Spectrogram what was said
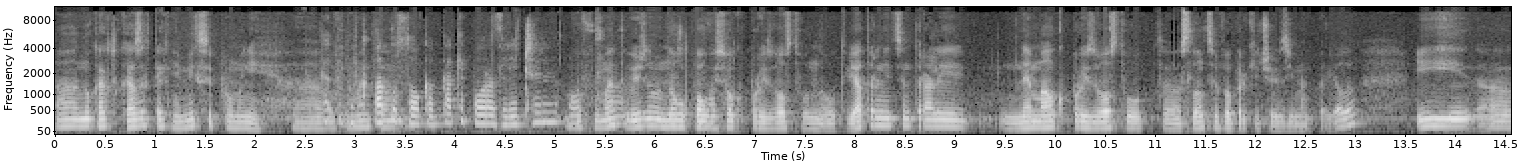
но както казах, техният микс се промени. Как, в, момента, в каква посока? Как е по-различен от... В момента виждаме много по-високо производство от вятърни централи, не малко производство от слънце, въпреки че е зимен периода. И а,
